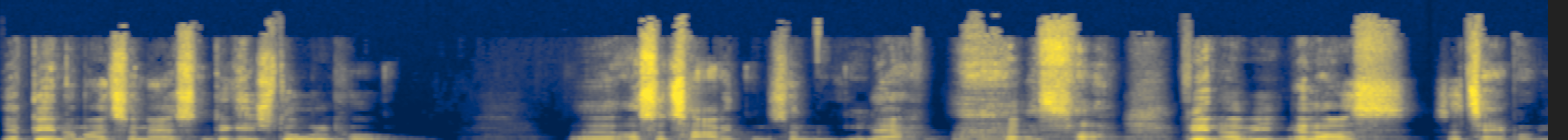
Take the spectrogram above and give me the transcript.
jeg binder mig til massen, det kan I stole på. Øh, og så tager vi den, som den er. så vinder vi, eller også, så taber vi.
